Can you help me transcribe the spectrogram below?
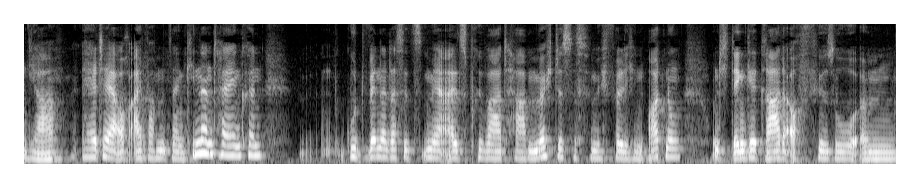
ja, hätte er auch einfach mit seinen Kindern teilen können. Gut, wenn er das jetzt mehr als privat haben möchte, ist das für mich völlig in Ordnung. Und ich denke gerade auch für so, ähm,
